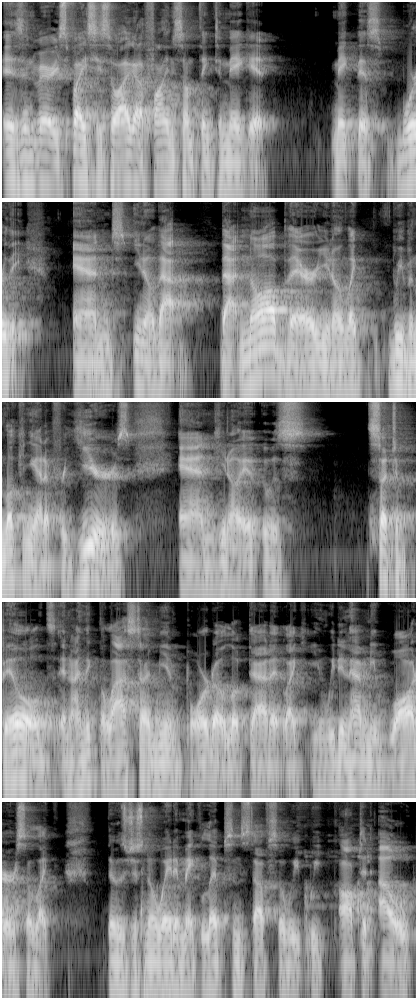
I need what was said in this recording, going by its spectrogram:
isn't very spicy. So I got to find something to make it, make this worthy. And, you know, that, that knob there, you know, like we've been looking at it for years and, you know, it, it was such a build. And I think the last time me and Bordeaux looked at it, like, you know, we didn't have any water. So like, there was just no way to make lips and stuff. So we, we opted out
